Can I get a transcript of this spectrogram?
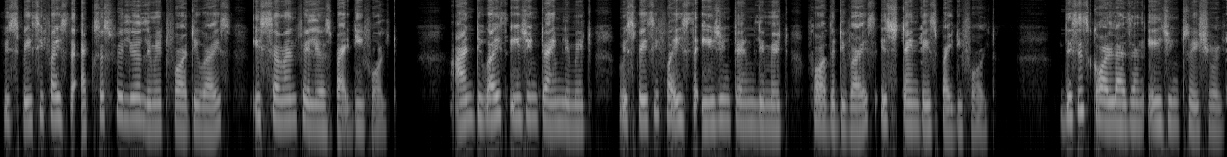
which specifies the access failure limit for a device, is 7 failures by default and device aging time limit which specifies the aging time limit for the device is 10 days by default. This is called as an aging threshold.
